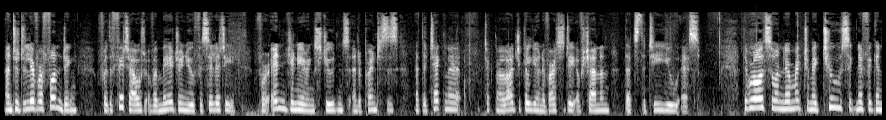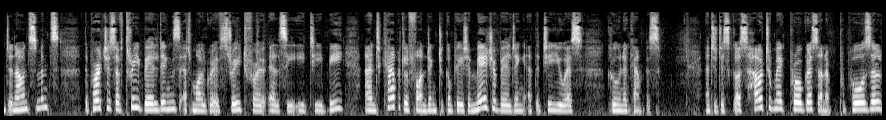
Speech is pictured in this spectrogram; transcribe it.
and to deliver funding for the fit out of a major new facility for engineering students and apprentices at the Techno- Technological University of Shannon, that's the TUS. They were also in Limerick to make two significant announcements the purchase of three buildings at Mulgrave Street for LCETB and capital funding to complete a major building at the TUS Coonagh campus and to discuss how to make progress on a proposal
